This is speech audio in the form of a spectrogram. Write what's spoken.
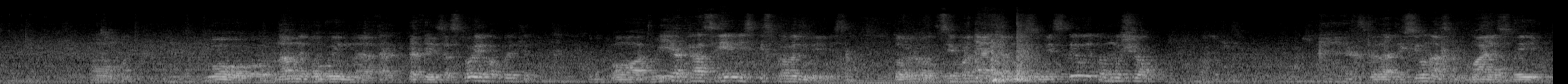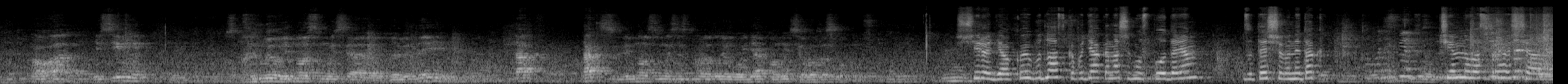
Бо нам не повинно так, такий застой робити. От. І якраз рівність і справедливість. Тобто ці поняття ми сумістили, тому що сказати, всі у нас мають свої права, і всі ми справедливо відносимося до людей. Так, так відносимося справедливо, як вони цього заслуговують. Щиро дякую. Будь ласка, подяка нашим господарям за те, що вони так чимно вас пригощали.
